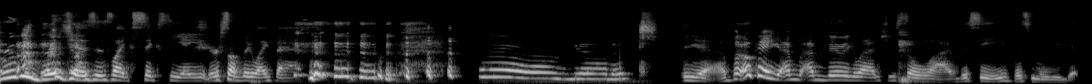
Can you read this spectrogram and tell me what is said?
Ruby Bridges is like 68 or something like that. oh, got it. Yeah, but okay, I'm I'm very glad she's still alive to see this movie get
